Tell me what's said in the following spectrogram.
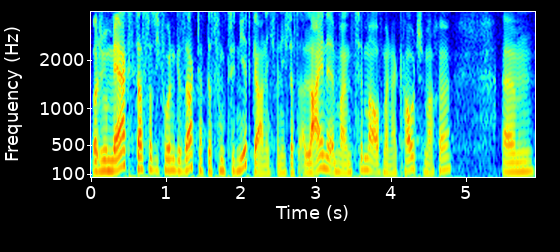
oder du merkst, das, was ich vorhin gesagt habe, das funktioniert gar nicht, wenn ich das alleine in meinem Zimmer auf meiner Couch mache, ähm,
